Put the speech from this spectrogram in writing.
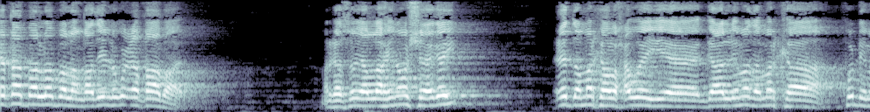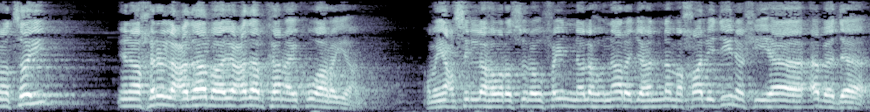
ciqaab baa loo ballan qaaday in lagu ciqaabaayo. Markaasuu allah inoo sheegay cidda markaa waxa weeye gaalnimada markaa ku dhimatay in aakhire la cadaabaayo cadaabkan ay ku waarayaan. Waman yacsi illaha warasuulahu faina lahu naara jahannama khaalidiina fiiha abada.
